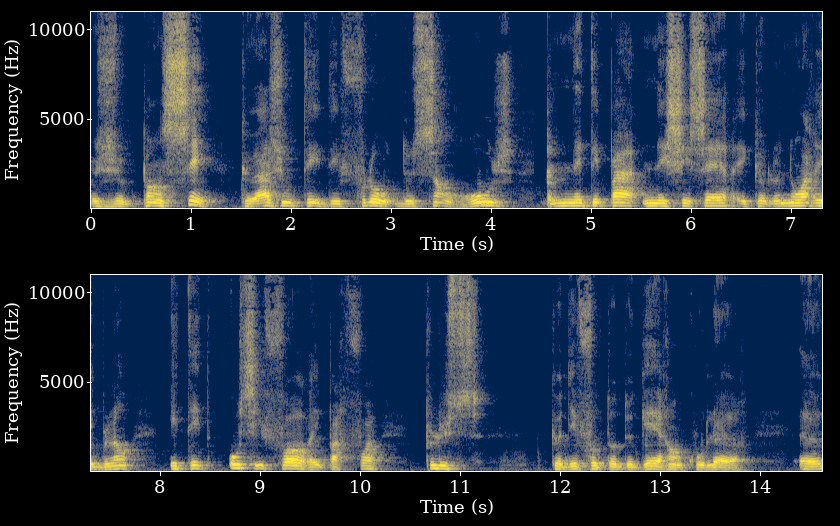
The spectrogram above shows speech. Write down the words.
je pensais que ajouter des flots de sang rouge n'était pas nécessaire et que le noir et blanc était aussi fort et parfois plus que des photos de guerre en couleur. Euh,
